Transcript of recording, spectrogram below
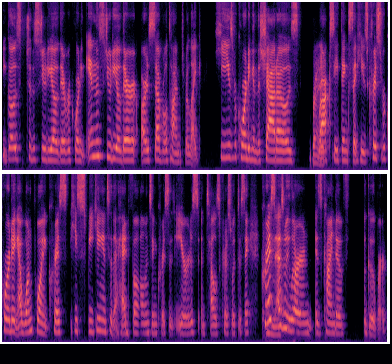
He goes to the studio. They're recording in the studio. There are several times where like he's recording in the shadows. right Roxy thinks that he's Chris recording. At one point, Chris he's speaking into the headphones in Chris's ears and tells Chris what to say. Chris, Mhm. as we learn, is kind of a goober.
